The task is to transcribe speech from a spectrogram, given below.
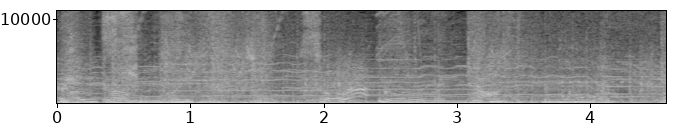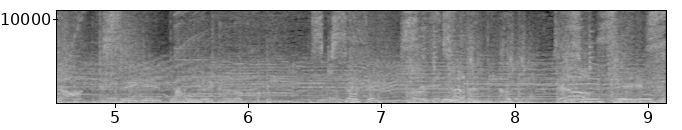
カウンターそらこの辺に防げるかこれから突き刺せ焦らない先制動作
